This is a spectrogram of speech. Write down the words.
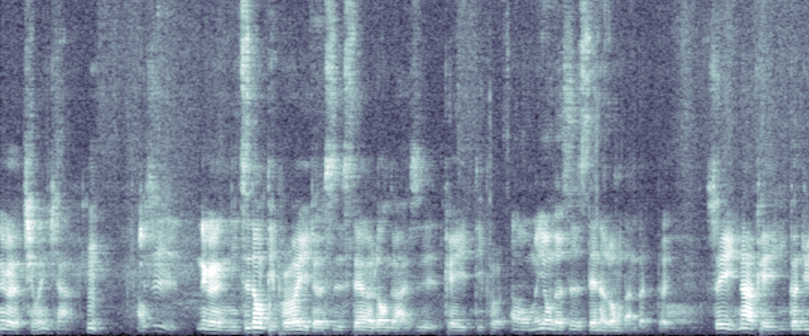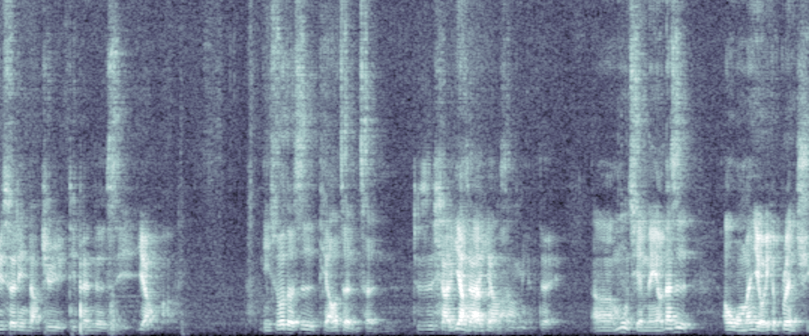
那个，请问一下，嗯，就是那个你自动 deploy 的是 standalone 的还是可以 deploy？呃，我们用的是 standalone 版本，对。所以那可以根据设定档去 dependency 要吗？你说的是调整成就是像样在样上面对？呃，目前没有，但是哦，我们有一个 branch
